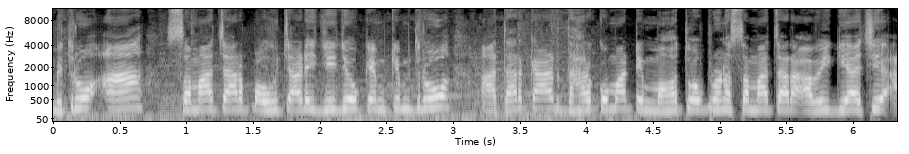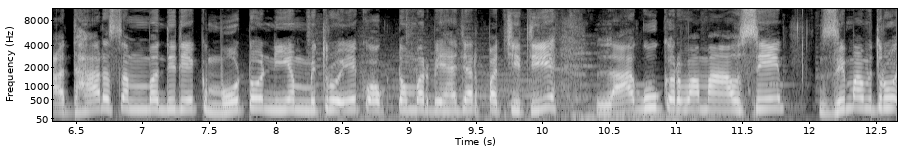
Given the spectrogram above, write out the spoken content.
મિત્રો આ સમાચાર પહોંચાડી દેજો. કેમ કે મિત્રો આધાર કાર્ડ ધારકો માટે મહત્વપૂર્ણ સમાચાર આવી ગયા છે. આધાર સંબંધિત એક મોટો નિયમ મિત્રો એક ઓક્ટોબર બે હજાર પચીસથી લાગુ કરવામાં આવશે. જેમાં મિત્રો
